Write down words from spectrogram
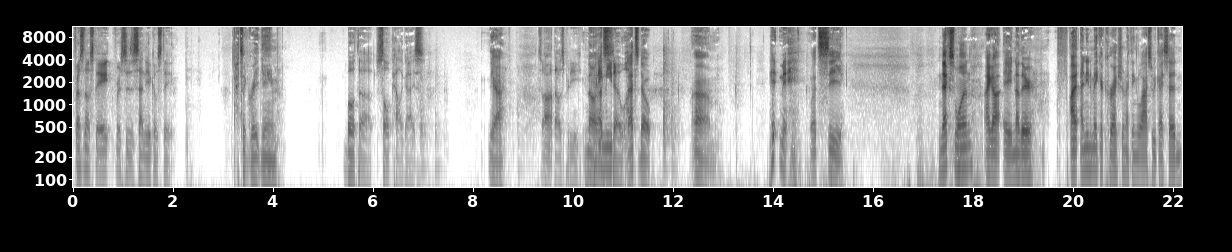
Fresno State versus San Diego State. That's a great game. Both uh, SoCal guys. Yeah. So I Uh, thought that was pretty, No, pretty that's, neato. That's dope. Um, Hit me. let's see. Next one, I got another. I, I need to make a correction. I think last week I said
